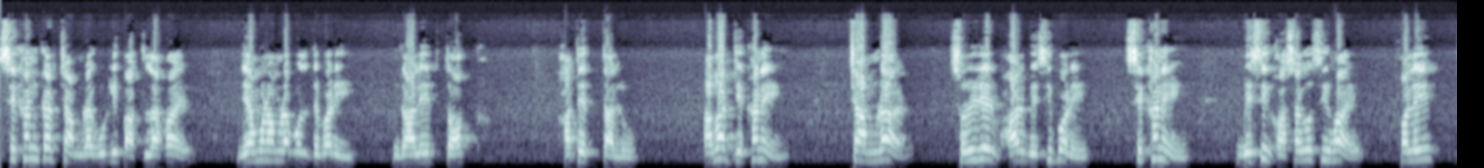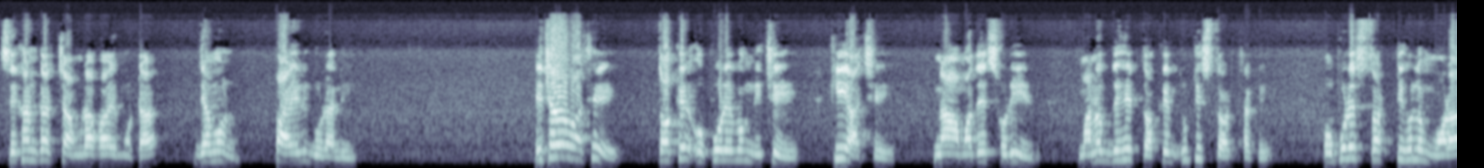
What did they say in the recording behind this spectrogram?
সেখানকার চামড়াগুলি পাতলা হয়। যেমন আমরা বলতে পারি, গালের ত্বক, হাতের তালু। আবার যেখানে চামড়ার শরীরের ভার বেশি পড়ে, সেখানে বেশি ঘষাঘষি হয়, ফলে সেখানকার চামড়া হয় মোটা, যেমন পায়ের গোড়ালি। এছাড়াও আছে ত্বকের ওপর এবং নিচে কি আছে? না, আমাদের শরীর মানবদেহের ত্বকের দুটি স্তর থাকে। ওপরের স্তরটি হলো মরা,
